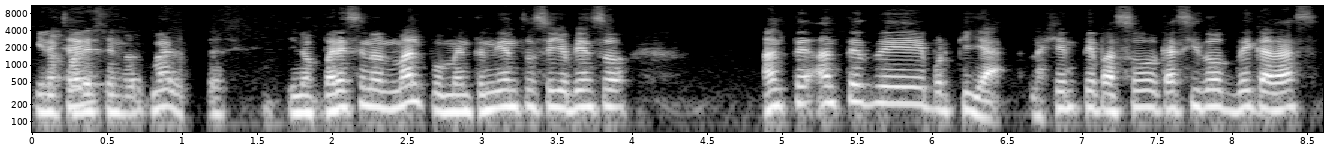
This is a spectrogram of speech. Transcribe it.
Y nos ¿Cachai? parece normal. y nos parece normal, pues me entendí, entonces yo pienso, antes, antes de, porque ya, la gente pasó casi dos décadas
